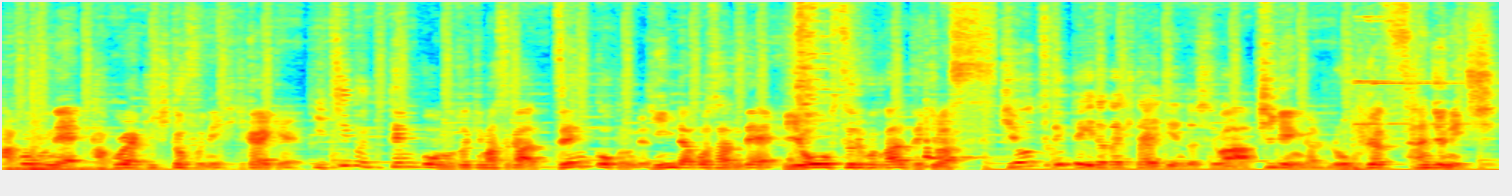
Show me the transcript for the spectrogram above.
箱舟、たこ焼き一船引換券。一部店舗を除きますが、全国の銀だこさんで利用することができます。気をつけていただきたい点としては、期限が6月30日。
